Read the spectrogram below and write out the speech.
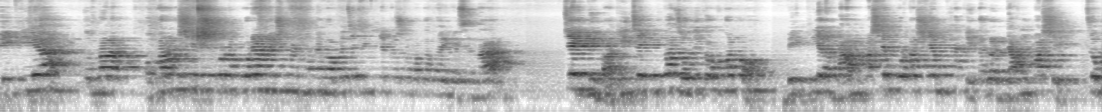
বিক্রিয়া তোমরা ওভারঅল শেষ করার পরে অনেক সময় মনে হবে যে বিক্রিয়াটা সমতা হয়ে গেছে। না চেক দিবা, কি চেক দিবা? যদি কখনো বিক্রিয়ার বাম পাশে পটাশিয়াম থাকে, তাহলে ডান পাশে চোখ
